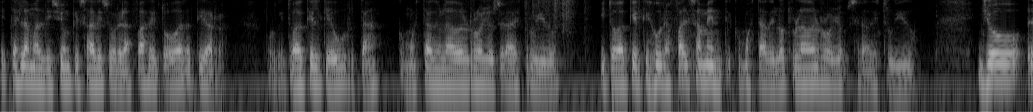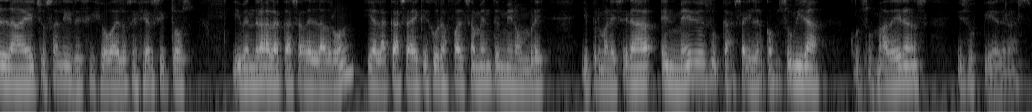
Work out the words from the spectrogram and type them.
esta es la maldición que sale sobre la faz de toda la tierra, porque todo aquel que hurta, como está de un lado del rollo, será destruido, y todo aquel que jura falsamente, como está del otro lado del rollo, será destruido. Yo la he hecho salir, dice Jehová de los ejércitos, y vendrá a la casa del ladrón y a la casa de que jura falsamente en mi nombre, y permanecerá en medio de su casa y la consumirá con sus maderas y sus piedras.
